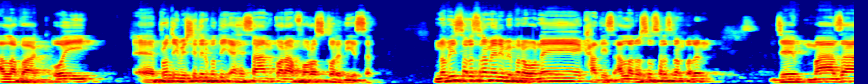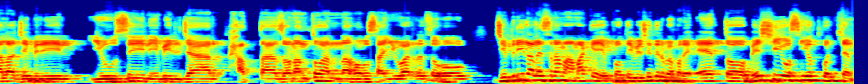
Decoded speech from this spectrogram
আল্লাহ পাক ওই প্রতিবেশীদের প্রতি এহসান করা ফরজ করে দিয়েছেন। নবী সরসলামের ব্যাপারে অনেক হাদিস। আল্লাহ রসুল সরসলাম বলেন যে মাজালা জিবরিল ইউসিন ইবিল জার হাত্তা জনান্ত আন্নাহ সাইয়ুয়ার রেতহু জিবরিল আলাইসালাম আমাকে প্রতিবেশীদের ব্যাপারে এত বেশি ওসিয়ত করতেন।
